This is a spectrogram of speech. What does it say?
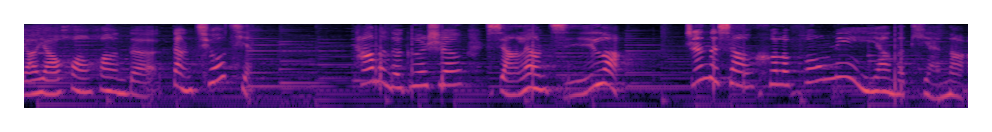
摇摇晃晃的荡秋千。他们的歌声响亮极了，真的像喝了蜂蜜一样的甜呢。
